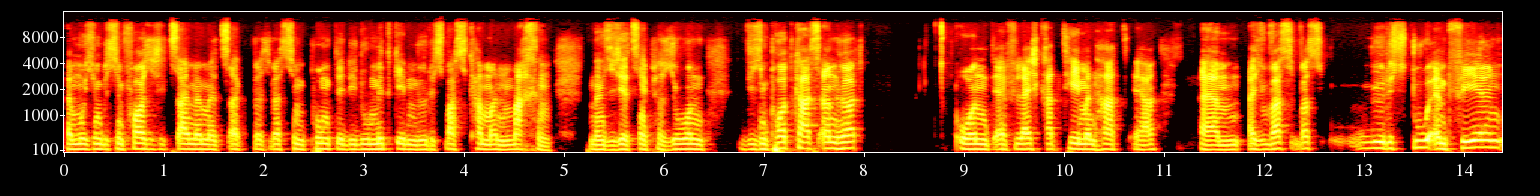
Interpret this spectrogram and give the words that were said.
da muss ich ein bisschen vorsichtig sein, wenn man jetzt sagt, was, was sind Punkte, die du mitgeben würdest, was kann man machen? Wenn sich jetzt eine Person diesen Podcast anhört und er vielleicht gerade Themen hat, ja, ähm, also was, was würdest du empfehlen,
